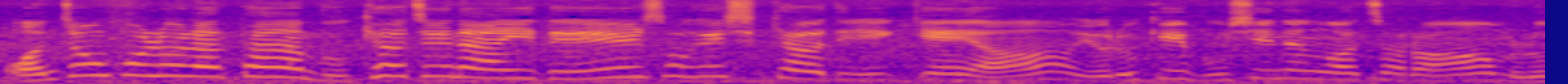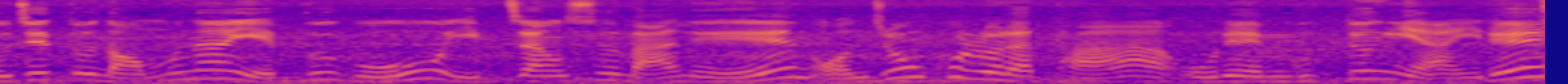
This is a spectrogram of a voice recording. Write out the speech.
원종 콜로라타 묵혀진 아이들 소개시켜 드릴게요. 이렇게 보시는 것처럼 로제도 너무나 예쁘고 입장수 많은 원종 콜로라타 오랜 묵둥이 아이를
